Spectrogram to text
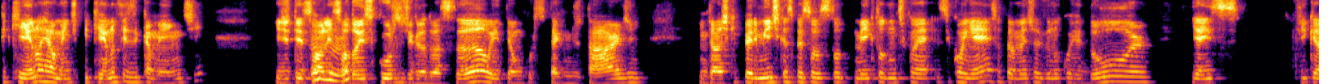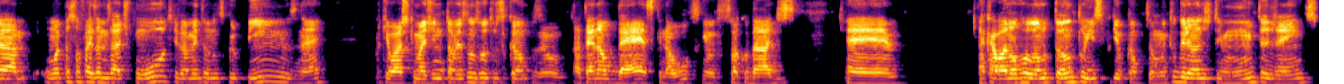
pequeno, realmente pequeno fisicamente, e de ter só, uhum. ali, só dois cursos de graduação e ter um curso técnico de tarde. Então, acho que permite que as pessoas, meio que todo mundo se conhece, se conhece ou pelo menos já viu no corredor, e aí fica, uma pessoa faz amizade com outra e vai aumentando os grupinhos, né? Porque eu acho que, imagino, talvez nos outros campos, eu, até na UDESC, na UFSC, em outras faculdades, é, acaba não rolando tanto isso, porque o campus é muito grande, tem muita gente,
